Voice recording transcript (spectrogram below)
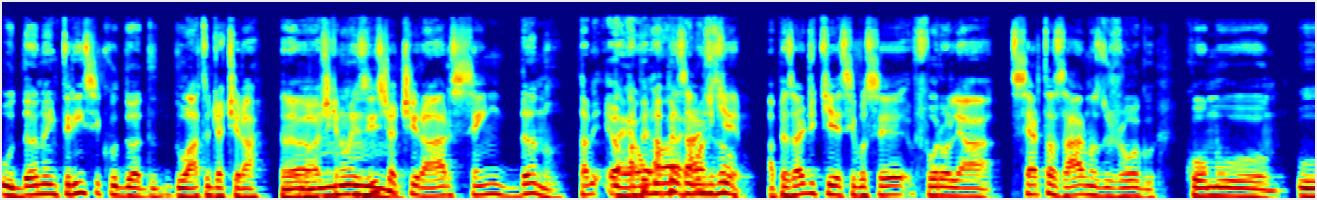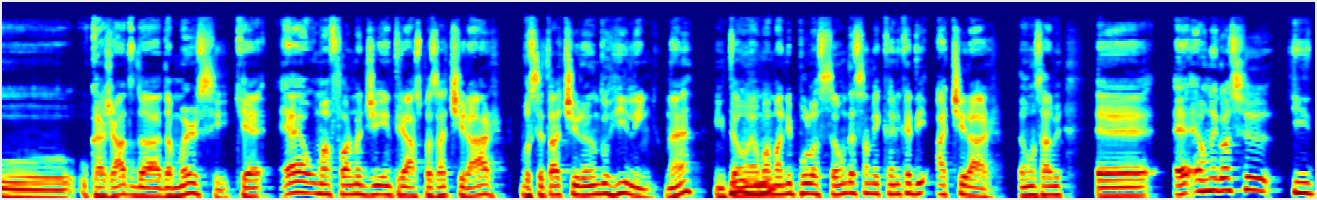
o dano é intrínseco do, do, do ato de atirar. Eu hum. acho que não existe atirar sem dano. Sabe? Eu, é uma, apesar é de que. Apesar de que, se você for olhar certas armas do jogo, como o, o cajado da, da Mercy, que é, é uma forma de, entre aspas, atirar, você tá atirando healing, né? Então uhum. é uma uhum. manipulação dessa mecânica de atirar. Então, sabe? É, é, é um negócio que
